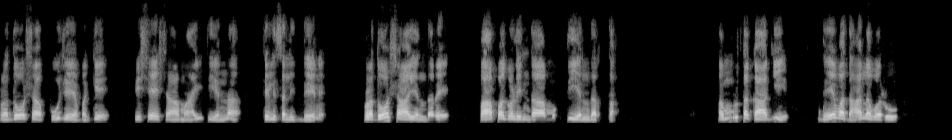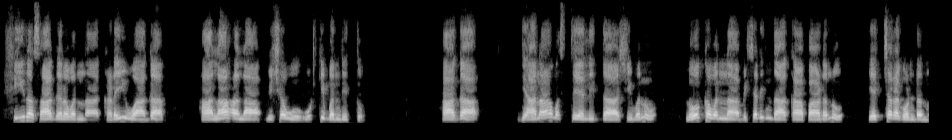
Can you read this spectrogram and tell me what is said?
ಪ್ರದೋಷ ಪೂಜೆಯ ಬಗ್ಗೆ ವಿಶೇಷ ಮಾಹಿತಿಯನ್ನು ತಿಳಿಸಲಿದ್ದೇನೆ. ಪ್ರದೋಷ ಎಂದರೆ ಪಾಪಗಳಿಂದ ಮುಕ್ತಿ ಎಂದರ್ಥ. ಅಮೃತಕ್ಕಾಗಿ ದೇವದಾನವರು ಕ್ಷೀರಸಾಗರವನ್ನು ಕಡೆಯುವಾಗ ಹಾಲಾಹಲ ವಿಷವು ಉಕ್ಕಿ ಬಂದಿತ್ತು. ಆಗ ಧ್ಯಾನಾವಸ್ಥೆಯಲ್ಲಿದ್ದ ಶಿವನು ಲೋಕವನ್ನ ವಿಷದಿಂದ ಕಾಪಾಡಲು ಎಚ್ಚರಗೊಂಡನು.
